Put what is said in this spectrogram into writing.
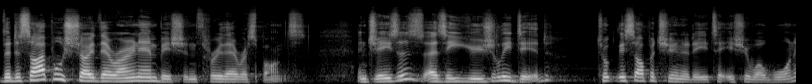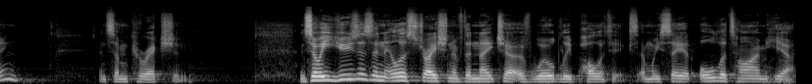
The disciples showed their own ambition through their response. And Jesus, as he usually did, took this opportunity to issue a warning and some correction. And so he uses an illustration of the nature of worldly politics, and we see it all the time here.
